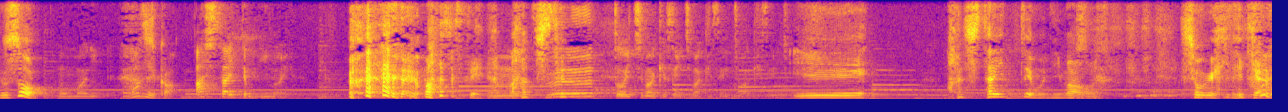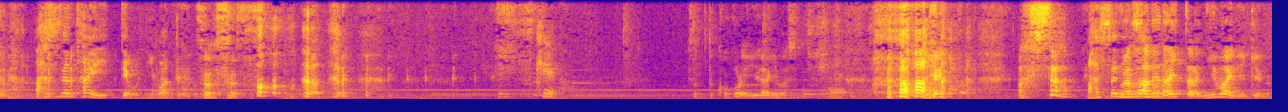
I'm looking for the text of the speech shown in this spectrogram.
嘘！ほんまに。マジか。明日行っても2万円。マジで？ほんまに。ずーっと1万9000 1万9000 1万9000ええ明日行っても2万は衝撃的やな。明日タイ行っても2万ってこと？そうそうそう。すげえな。ちょっと心揺らぎました。え明日明日2俺万羽田行ったら2万円で行けるの。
